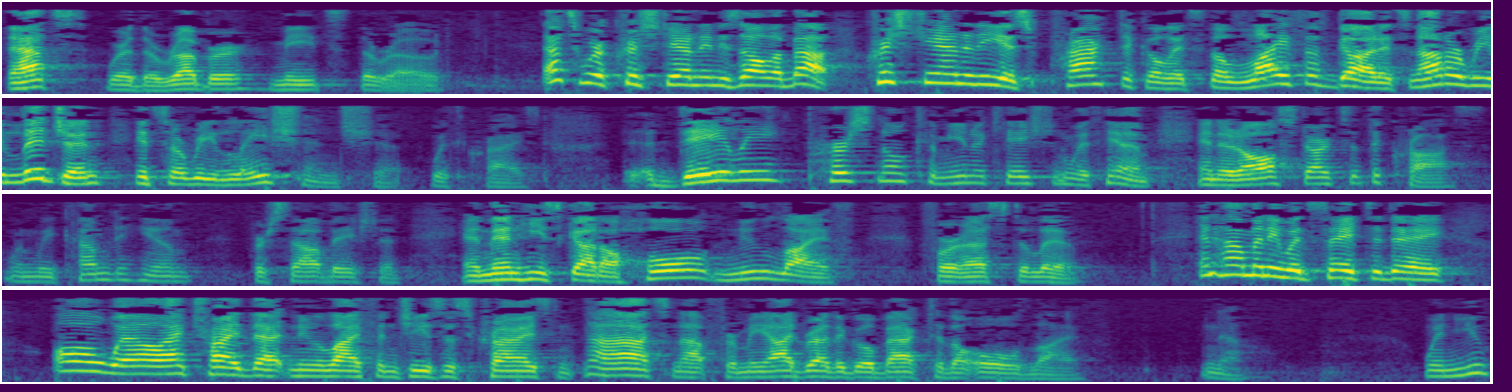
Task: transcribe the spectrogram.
that's where the rubber meets the road. That's where Christianity is all about. Christianity is practical. It's the life of God. It's not a religion. It's a relationship with Christ. A daily personal communication with Him. And it all starts at the cross when we come to Him for salvation. And then He's got a whole new life for us to live. And how many would say today, Oh, well, I tried that new life in Jesus Christ. Nah, it's not for me. I'd rather go back to the old life. No. When you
